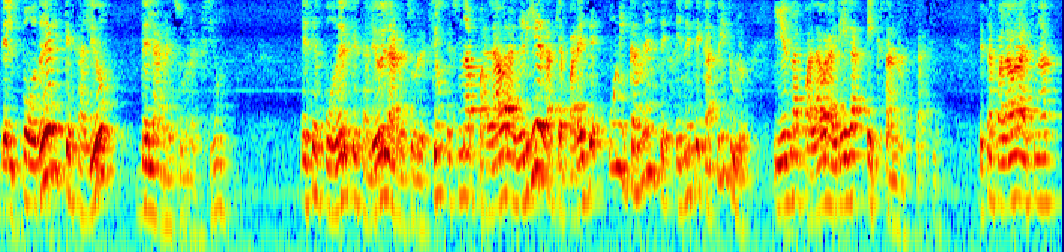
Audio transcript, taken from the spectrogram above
del poder que salió de la resurrección. Ese poder que salió de la resurrección es una palabra griega que aparece únicamente en ese capítulo y es la palabra griega exanastasis. Esta palabra es una,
